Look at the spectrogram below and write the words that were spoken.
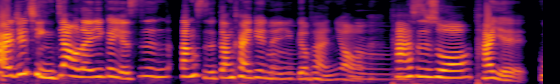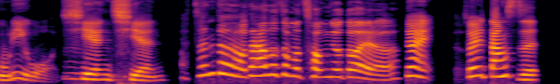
还去请教了一个也是当时刚开店的一个朋友，嗯嗯、他是说他也鼓励我先签、嗯哦，真的哦，大家都这么冲就对了。对，所以当时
